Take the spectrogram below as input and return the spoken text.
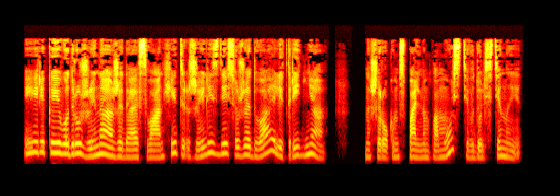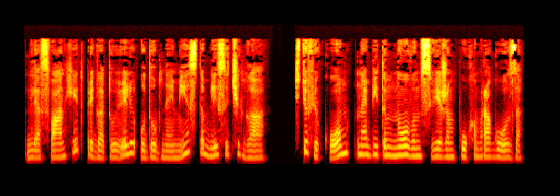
Эрик и его дружина, ожидая Сванхит, жили здесь уже два или три дня. На широком спальном помосте вдоль стены для Сванхит приготовили удобное место близ очага, с тюфяком, набитым новым свежим пухом рогоза,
